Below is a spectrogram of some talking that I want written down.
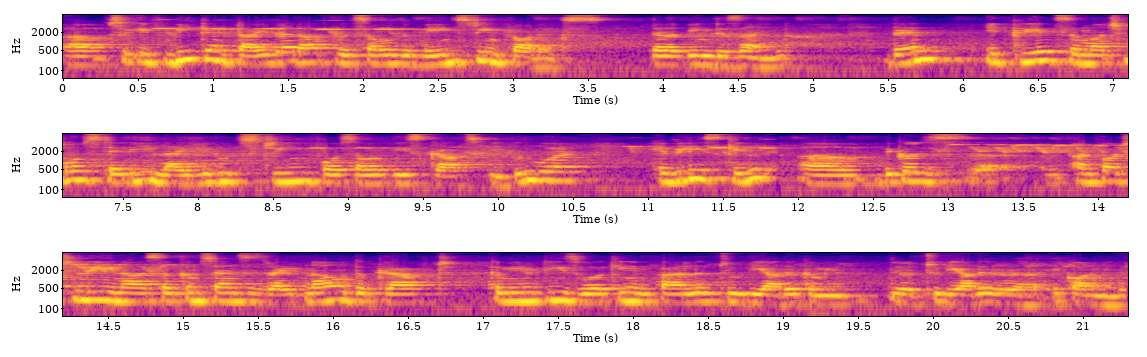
Uh, so if we can tie that up with some of the mainstream products that are being designed, then it creates a much more steady livelihood stream for some of these craftspeople who are heavily skilled um, because uh, unfortunately in our circumstances right now the craft community is working in parallel to the other community uh, to the other uh, economy.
